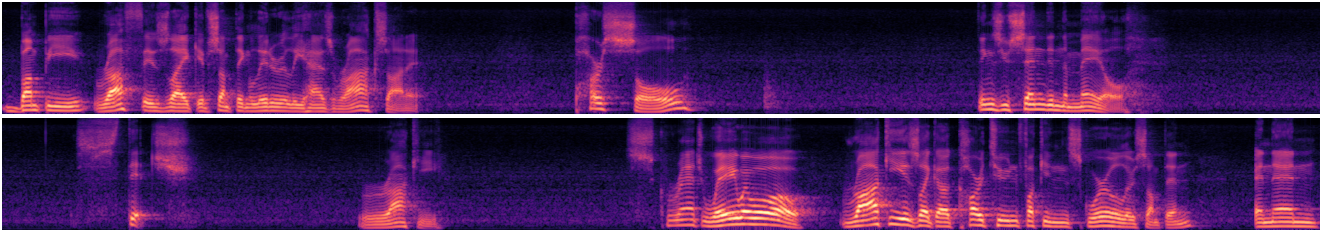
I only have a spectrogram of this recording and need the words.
bumpy rough is like if something literally has rocks on it. Parcel, things you send in the mail. Stitch, rocky. Scratch, wait, wait, whoa, whoa. Rocky is like a cartoon fucking squirrel or something. And then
